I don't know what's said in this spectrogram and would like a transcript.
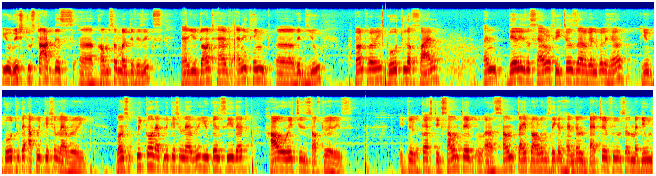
you wish to start this uh, COMSOL multiphysics and you don't have anything uh, with you don't worry go to the file. And there is a several features are available here. You go to the application library. Once you click on application library you can see that how rich this software is it will acoustic sound type uh, sound type problems. They can handle battery fuel cell module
